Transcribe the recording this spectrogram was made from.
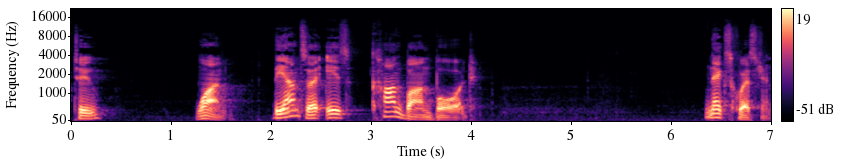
two, one. The answer is Kanban board. Next question.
